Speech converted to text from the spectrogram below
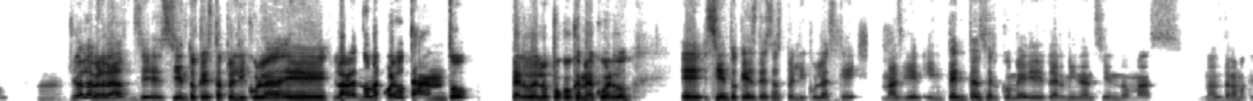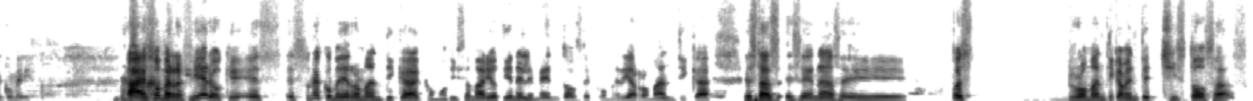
Ah. Yo la verdad eh, siento que esta película, eh, la verdad no me acuerdo tanto, pero de lo poco que me acuerdo, eh, siento que es de esas películas que más bien intentan ser comedia y terminan siendo más, más drama que comedia. A eso me refiero, que es, es una comedia romántica, como dice Mario, tiene elementos de comedia romántica. Estas escenas, eh, pues, románticamente chistosas,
